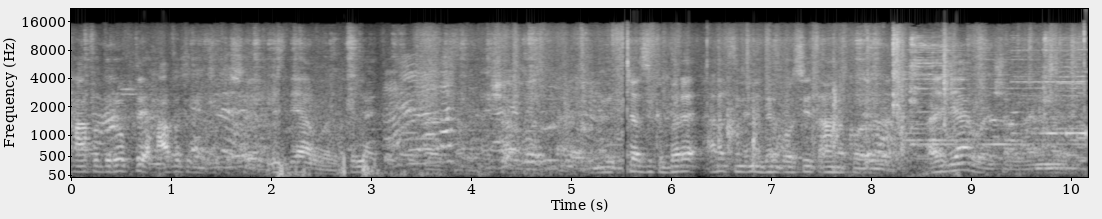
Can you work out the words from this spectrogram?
حافظ حافظ إن شاء الله. برا عرفت وسيط ولا إن شاء الله.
